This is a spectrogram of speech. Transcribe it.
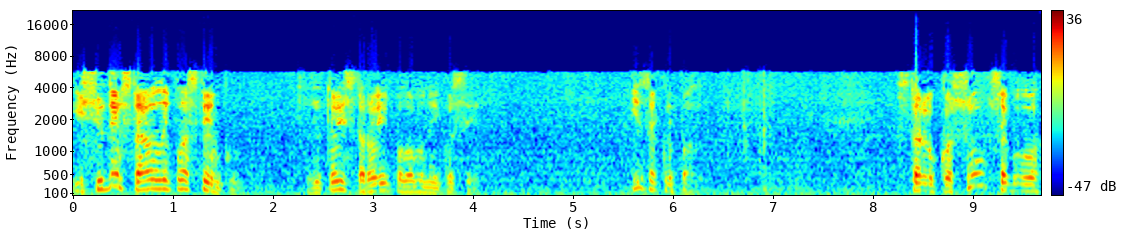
І сюди вставили пластинку з тої старої поломаної коси. І заклепали. Стару косу все було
